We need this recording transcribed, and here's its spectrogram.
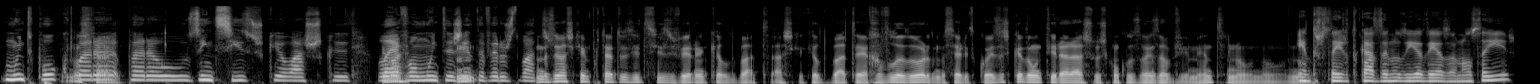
muito pouco para, para os indecisos, que eu acho que levam acho, muita gente a ver os debates. Mas eu acho que é importante os indecisos verem aquele debate. Acho que aquele debate é revelador de uma série de coisas. Cada um tirará as suas conclusões, obviamente. No, no, no... Entre sair de casa no dia 10 ou não sair,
